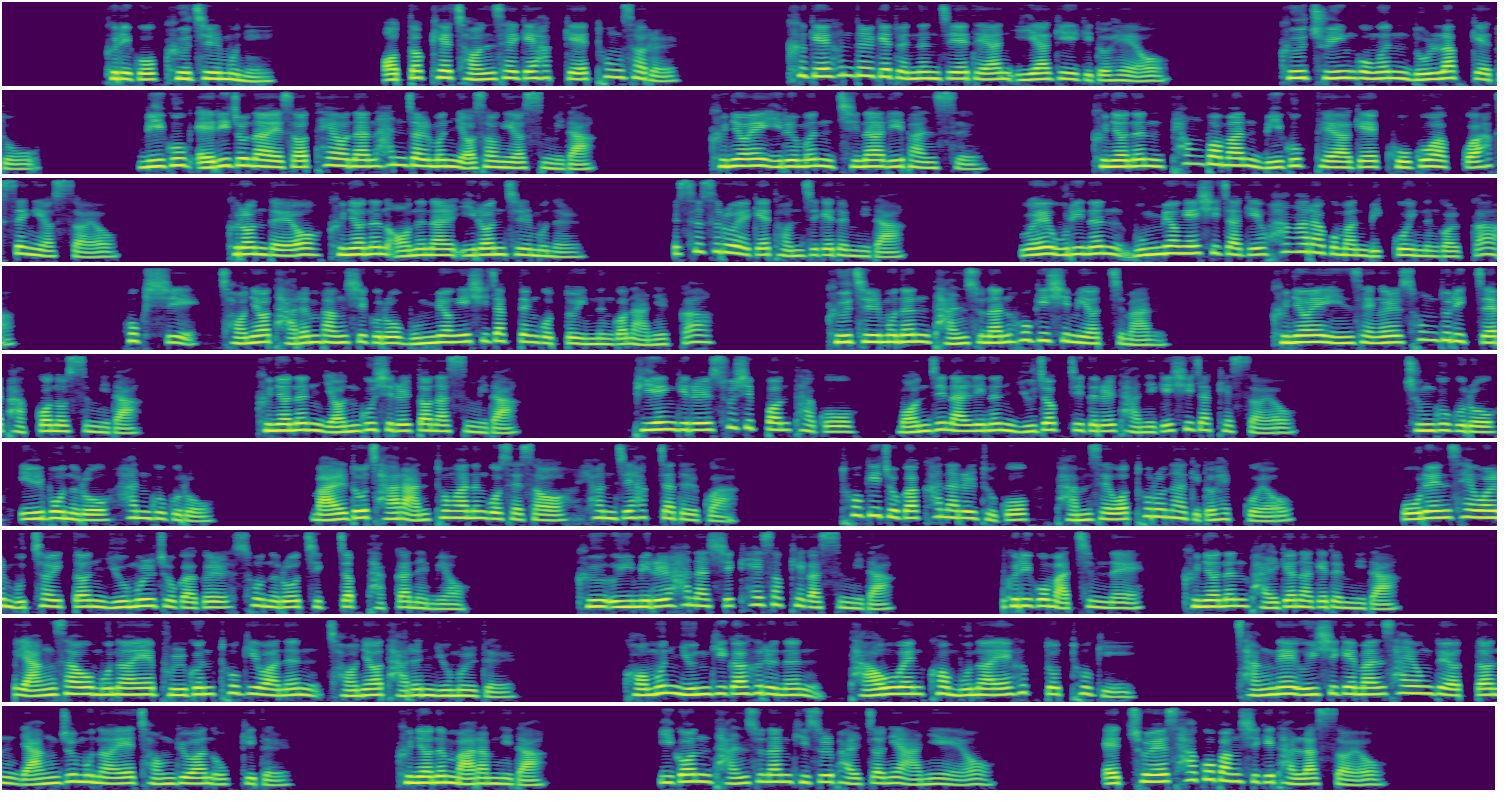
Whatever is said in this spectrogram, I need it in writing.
그리고 그 질문이 어떻게 전 세계 학계의 통설을 크게 흔들게 됐는지에 대한 이야기이기도 해요. 그 주인공은 놀랍게도 미국 애리조나에서 태어난 한 젊은 여성이었습니다. 그녀의 이름은 지나 리 반스. 그녀는 평범한 미국 대학의 고고학과 학생이었어요. 그런데요, 그녀는 어느 날 이런 질문을 스스로에게 던지게 됩니다. 왜 우리는 문명의 시작이 황하라고만 믿고 있는 걸까? 혹시 전혀 다른 방식으로 문명이 시작된 곳도 있는 건 아닐까? 그 질문은 단순한 호기심이었지만 그녀의 인생을 송두리째 바꿔놓습니다. 그녀는 연구실을 떠났습니다. 비행기를 수십 번 타고 먼지 날리는 유적지들을 다니기 시작했어요. 중국으로, 일본으로, 한국으로. 말도 잘 안 통하는 곳에서 현지 학자들과 토기 조각 하나를 두고 밤새워 토론하기도 했고요. 오랜 세월 묻혀있던 유물 조각을 손으로 직접 닦아내며 그 의미를 하나씩 해석해 갔습니다. 그리고 마침내 그녀는 발견하게 됩니다. 양사오 문화의 붉은 토기와는 전혀 다른 유물들. 검은 윤기가 흐르는 다오웬커 문화의 흑도 토기. 장례 의식에만 사용되었던 양주 문화의 정교한 옥기들. 그녀는 말합니다. 이건 단순한 기술 발전이 아니에요. 애초에 사고방식이 달랐어요.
